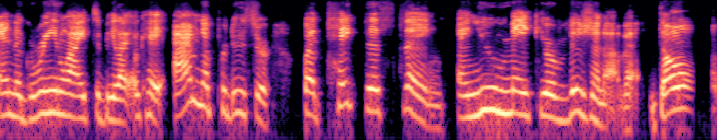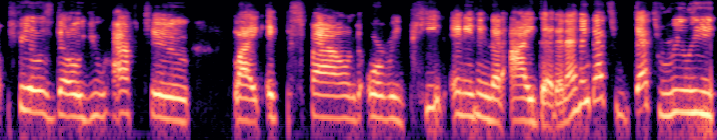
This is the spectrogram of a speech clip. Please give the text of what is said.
and the green light to be like, okay, I'm the producer, but take this thing and you make your vision of it. Don't feel as though you have to like expound or repeat anything that I did. And I think that's that's really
